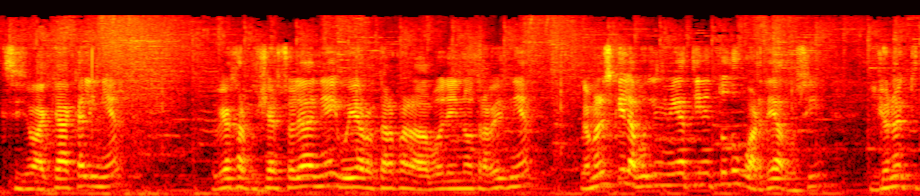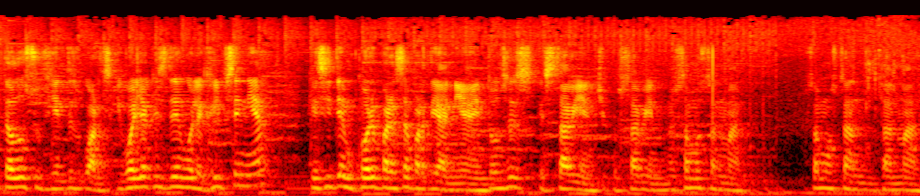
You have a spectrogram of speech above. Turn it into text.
se vaquea Akali, Nia. Le voy a dejar pushar Soledad, Nia. Y voy a rotar para la botlane otra vez, Nia. Lo malo es que la botlane mía tiene todo guardeado, ¿sí? Y yo no he quitado suficientes guards. Igual ya que si tengo el Eclipse, Nia. Que si te core para esta partida, Nia. Entonces está bien, chicos, está bien. No estamos tan mal estamos tan, tan mal.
